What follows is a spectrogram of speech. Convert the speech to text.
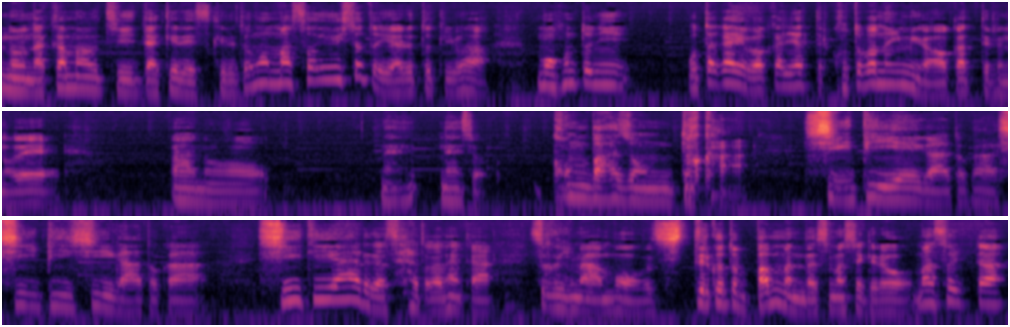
の仲間内だけですけれども、まあそういう人とやるときは、もう本当にお互い分かり合ってる言葉の意味が分かってるのであの何でしょうコンバージョンとか CPA がとか CPC がとか CTR がさとかなんかすごい今もう知ってることバンバン出しましたけどまあそういった、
